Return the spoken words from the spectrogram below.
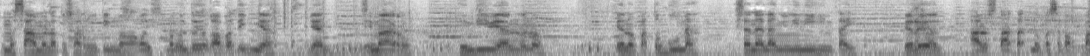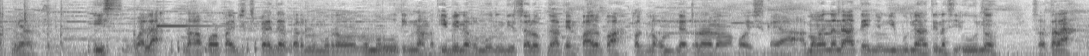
sumasama na to sa routing mga kois. Although yung kapatid niya, yan, si Maro, hindi yan ano, yan o, patubo na. Isa na lang yung hinihintay. Pero yun, halos tatatlo pa sa pakpak niya is wala. Naka 4, 5, 6 pedal pero rumuruting na. Matibay na rumuruting dito sa loob natin. Paano pa pag nakompleto na ng mga kois. Kaya abangan na natin yung ibon natin na si Uno. So tara.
